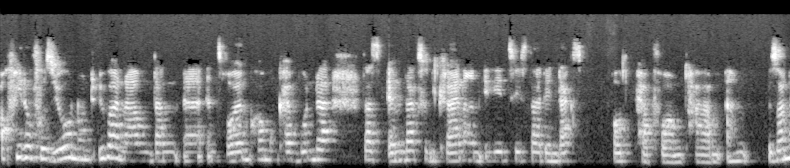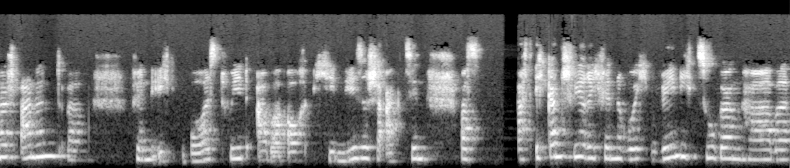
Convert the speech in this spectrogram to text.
auch viele Fusionen und Übernahmen dann äh, ins Rollen kommen. Und kein Wunder, dass MDAX und die kleineren Indizes da den DAX outperformt haben. Ähm, besonders spannend äh, finde ich Wall Street, aber auch chinesische Aktien, was, was ich ganz schwierig finde, wo ich wenig Zugang habe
